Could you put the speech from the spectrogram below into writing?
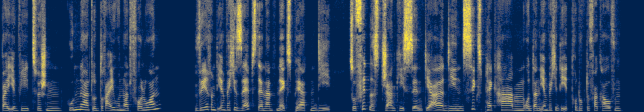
bei irgendwie zwischen 100 und 300 Followern, während irgendwelche selbsternannten Experten, die so Fitness-Junkies sind, ja, die ein Sixpack haben und dann irgendwelche Diätprodukte verkaufen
